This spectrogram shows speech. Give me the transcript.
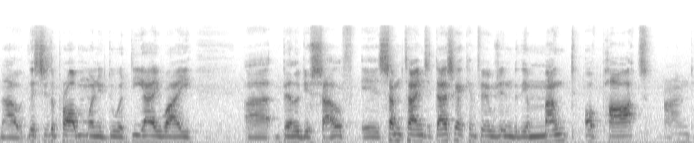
Now, this is the problem when you do a DIY uh, build yourself, is sometimes it does get confusing with the amount of parts and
